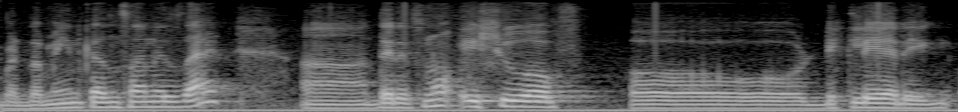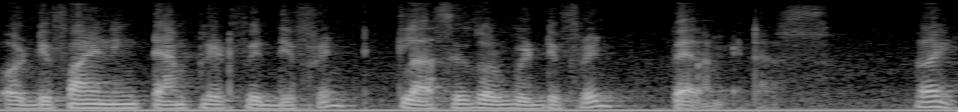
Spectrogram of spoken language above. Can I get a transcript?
But the main concern is that uh, there is no issue of uh, declaring or defining template with different classes or with different parameters right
